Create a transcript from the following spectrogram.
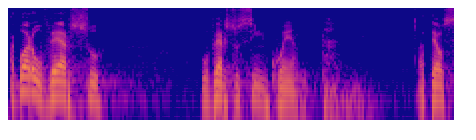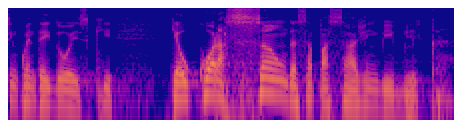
Agora o verso o verso 50 até o 52, que que é o coração dessa passagem bíblica.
